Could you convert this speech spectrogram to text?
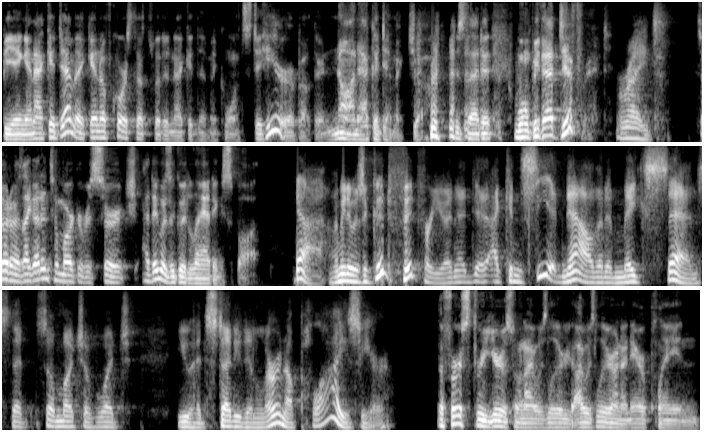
being an academic. And of course, that's what an academic wants to hear about their non academic job, is that it won't be that different. Right. So, anyways, I got into market research. I think it was a good landing spot. Yeah. I mean, it was a good fit for you. And it, I can see it now that it makes sense that so much of what you had studied and learned applies here. The first three years when I was literally, I was literally on an airplane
